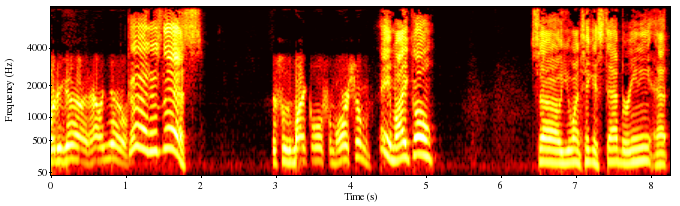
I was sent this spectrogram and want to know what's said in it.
Pretty good. How are you? Good. Who's this? This is Michael from Horsham. Hey, Michael. So you want to take a stabberini at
